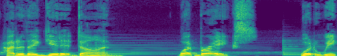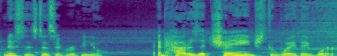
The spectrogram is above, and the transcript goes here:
How do they get it done? What breaks? What weaknesses does it reveal? And how does it change the way they work?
